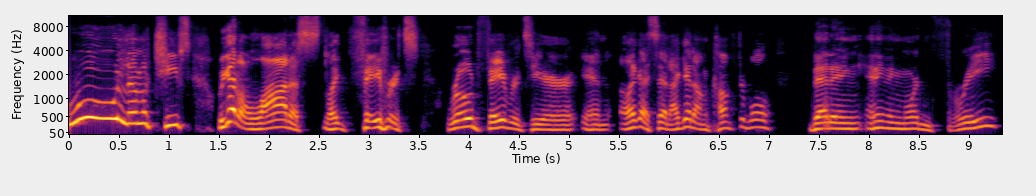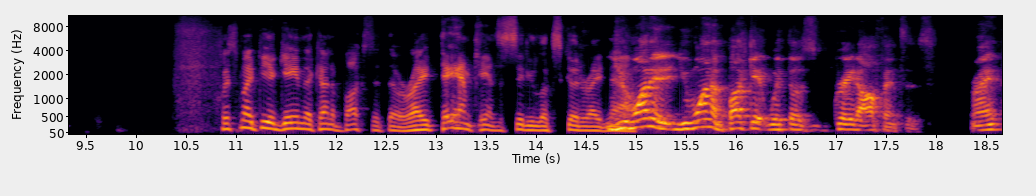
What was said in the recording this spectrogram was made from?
Ooh, little Chiefs. We got a lot of like favorites, road favorites here. And like I said, I get uncomfortable betting anything more than three. This might be a game that kind of bucks it though, right? Damn, Kansas City looks good right now. You want to you want to bucket with those great offenses, right?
